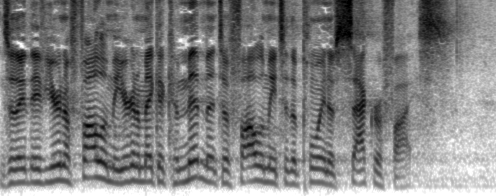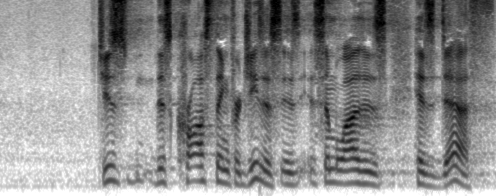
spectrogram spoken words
And so if you're going to follow me, you're going to make a commitment to follow me to the point of sacrifice. Jesus, this cross thing for Jesus is, symbolizes his death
